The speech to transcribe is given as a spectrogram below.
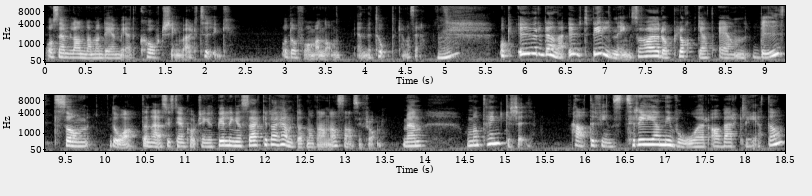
Och sen blandar man det med coachingverktyg. Och då får man någon, en metod kan man säga. Och ur denna utbildning så har jag då plockat en bit som då den här systemcoachingutbildningen säkert har hämtat något annanstans ifrån. Men om man tänker sig att det finns tre nivåer av verkligheten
